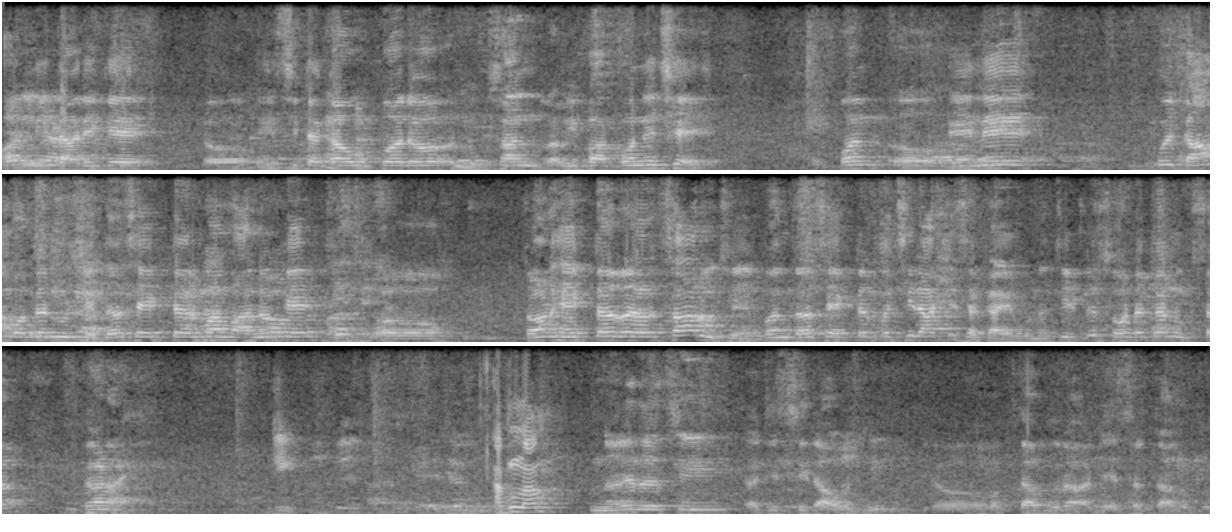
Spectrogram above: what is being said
આજની તારીખે એંસી ટકા ઉપર નુકસાન રવિ પાકોને છે. પણ એને કોઈ કામ વગરનું છે. દસ હેક્ટરમાં માનો કે ત્રણ હેક્ટર સારું છે પણ દસ હેક્ટર પછી રાખી શકાય એવું નથી. એટલે સો ટકા નુકસાન ગણાય. જી. આપનું નામ? નરેન્દ્રસિંહ અજીતસિંહ રાવલજી વક્તાપુરા ડેસર તાલુકો.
